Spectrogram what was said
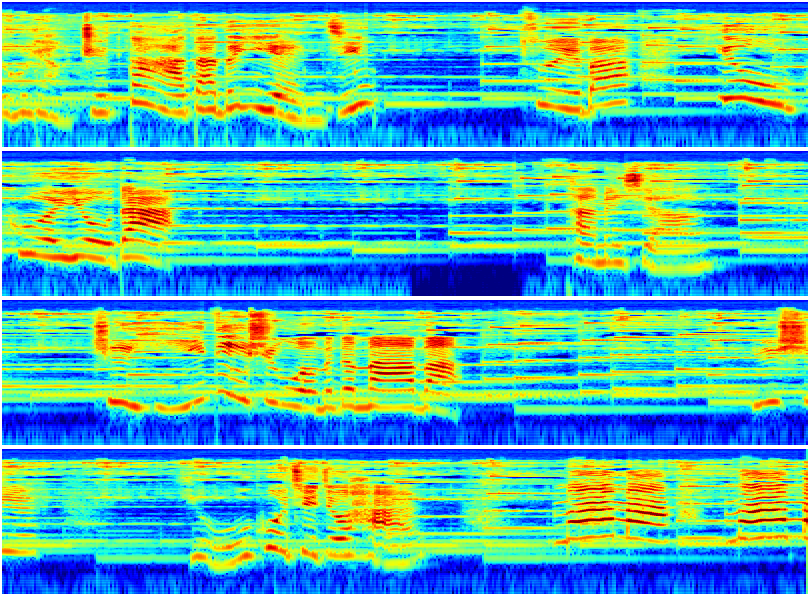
有两只大大的眼睛。嘴巴又阔又大，他们想，这一定是我们的妈妈。于是，游过去就喊：“妈妈，妈妈！”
